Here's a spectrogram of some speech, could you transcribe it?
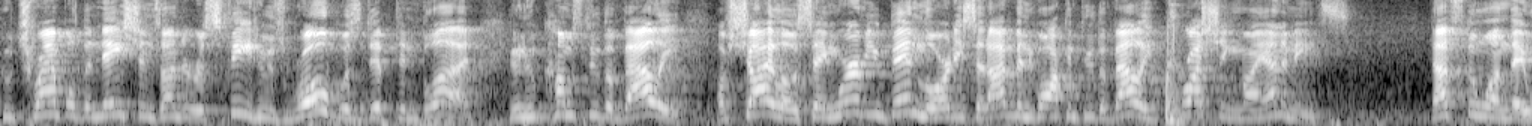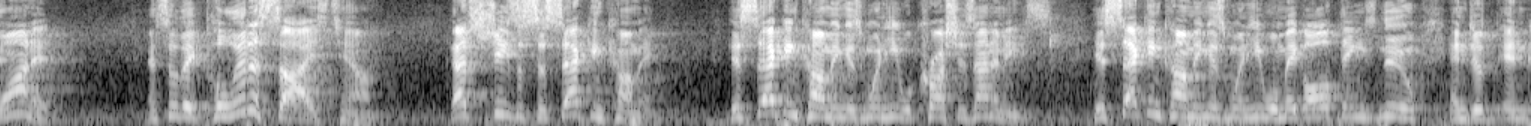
who trampled the nations under his feet, whose robe was dipped in blood, and who comes through the valley of Shiloh saying, Where have you been, Lord? He said, I've been walking through the valley, crushing my enemies. That's the one they wanted. And so they politicized him. That's Jesus' second coming. His second coming is when he will crush his enemies. His second coming is when he will make all things new and, and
